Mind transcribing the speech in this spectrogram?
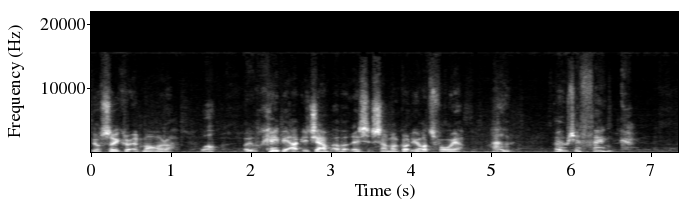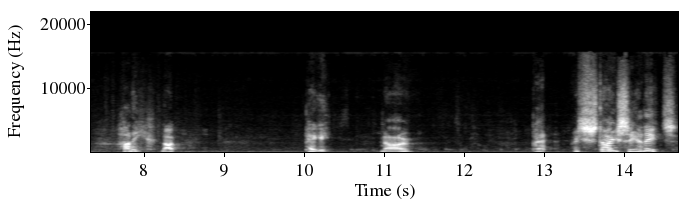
Your secret admirer. What? Well, keep it up your jumper, but there's someone got the odds for you. Who? Who do you think? Honey? No. Peggy? No. Pat? It's Stacey, isn't it?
